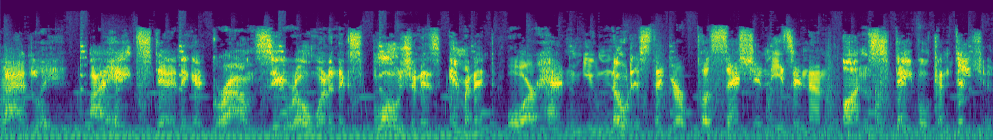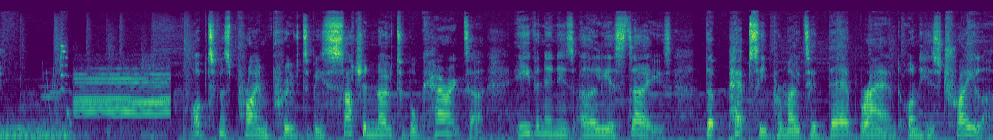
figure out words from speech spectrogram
Gladly. I hate standing at ground zero when an explosion is imminent. Or hadn't you noticed that your possession is in an unstable condition? Optimus Prime proved to be such a notable character, even in his earliest days, that Pepsi promoted their brand on his trailer.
